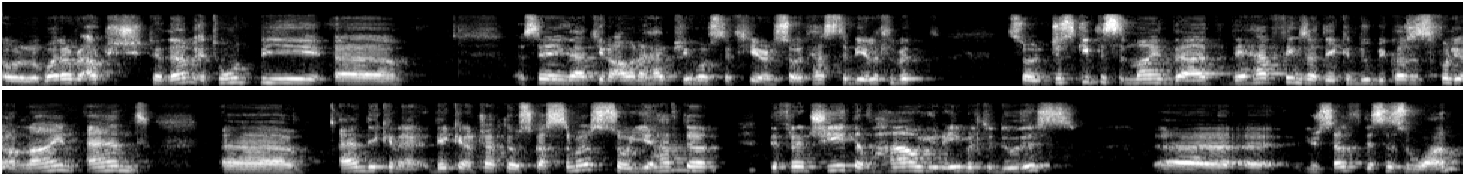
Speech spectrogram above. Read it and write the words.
or whatever outreach to them. It won't be uh, saying that you know I want to help you host it here. So it has to be a little bit. So just keep this in mind that they have things that they can do because it's fully online and uh, and they can they can attract those customers. So you have to differentiate of how you're able to do this uh, uh, yourself. This is one.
